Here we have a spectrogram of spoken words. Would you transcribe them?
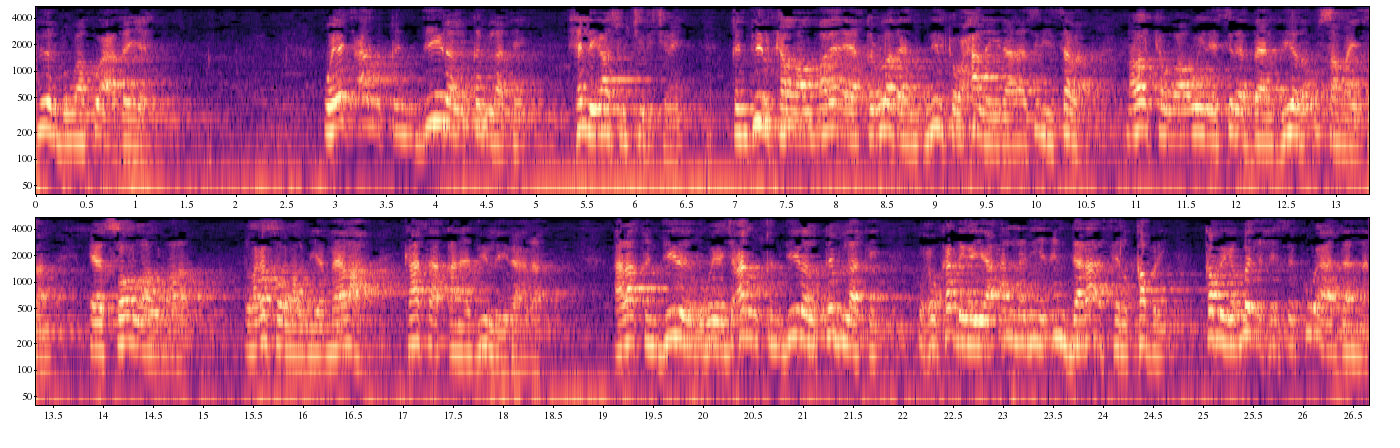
Mid walba waa ku aadan yahay. Wayajcalu qindiila qiblati xilligaasuu jiri jiray. Qindiilka lalmale ee qiblada niilka waxaa la yidhahdaa sidiisaba. Nalalka waaweyn sida baaldiyada u samaysan ee soo lalmala laga soo lalmiya meelaha kaasaa qanaadiil la yidhaahdaa. Alaa qindiil wayajcalu qindiila qiblati wuxuu ka dhigayaa aladii cinda ra'si qabri qabriga madaxiisa ku aadanna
